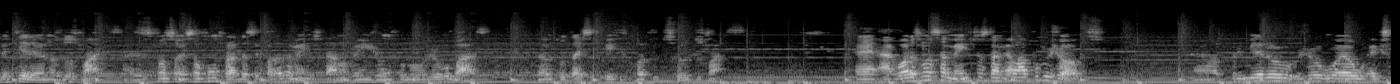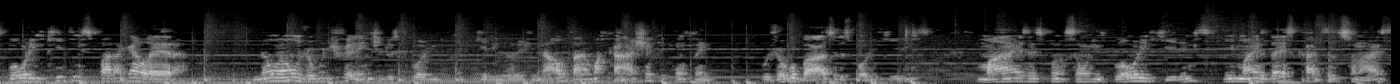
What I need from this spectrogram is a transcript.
Veteranos dos Mares. As expansões são compradas separadamente, tá? não vem junto no jogo base, tanto o Dice Peak quanto o Tsuru dos Mares. É, agora os lançamentos da Galápagos Jogos. Uh, o primeiro jogo é o Exploring Kittens para a galera. Não é um jogo diferente do Exploring Kittens original, tá? É uma caixa que contém o jogo base do Exploring Kittens, mais a expansão Exploring Kittens e mais 10 cartas adicionais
